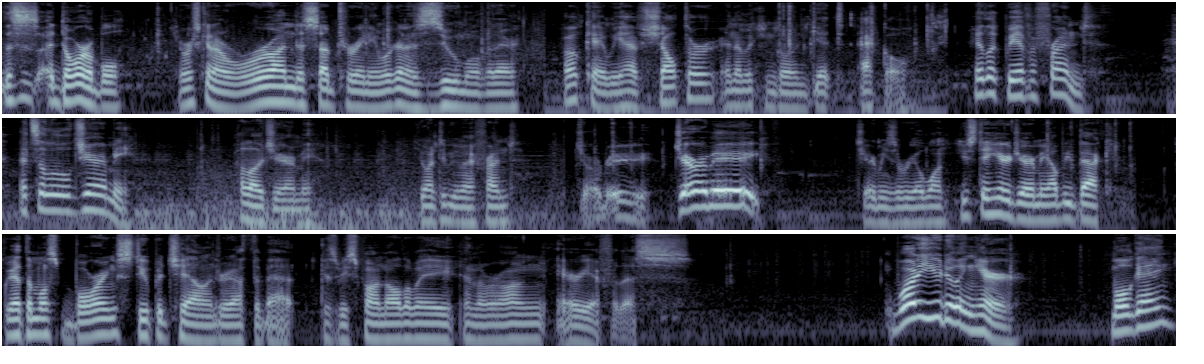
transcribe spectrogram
This is adorable. We're just gonna run to Subterranean. We're gonna zoom over there. Okay, we have Shelter, and then we can go and get Echo. Hey, look, we have a friend. It's a little Jeremy. Hello, Jeremy. You want to be my friend? Jeremy! Jeremy! Jeremy's a real one. You stay here, Jeremy. I'll be back. We got the most boring, stupid challenge right off the bat, because we spawned all the way in the wrong area for this. What are you doing here? Mole gang?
